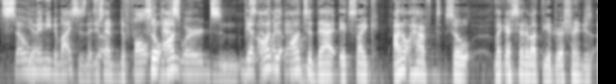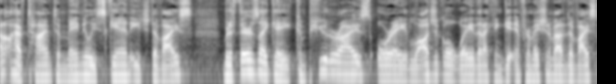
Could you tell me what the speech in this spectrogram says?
so Yeah. many devices that just So- have default so on- passwords and Again, stuff onto like that. onto that, it's like I don't have t- so like I said about the address ranges, I don't have time to manually scan each device. But if there's like a computerized or a logical way that I can get information about a device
